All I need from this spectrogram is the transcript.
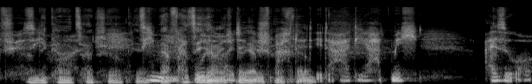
für Haben die Simon. keine Zeit für, okay. Simon, ja, da wurde ja nicht, ich heute ja gespachtelt. Da, die hat mich, also,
